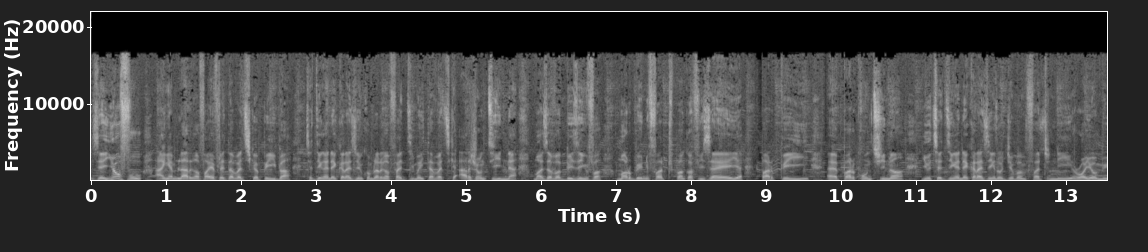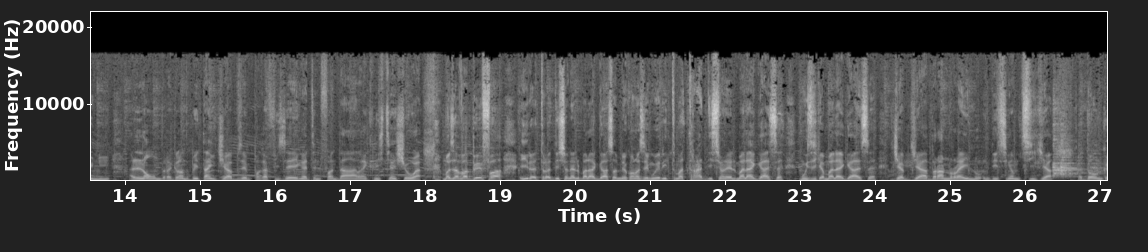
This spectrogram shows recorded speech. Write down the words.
Zay eo fo agny amin'ny laharagna fahefatra ahitavantsika Pays-Bas, tsy adiagnanay karaha zegny koa amin'ny laharagna fahadimy ahitavantsika Argentine. Mazava be zegny fa maro be ny faritry mpankafy zahay par pays, par continent, eo tsy adiagnanay karaha zegny anao jiaby amin'ny faritry ny Royaume Uni, Londres, Grande Bretagne jiaby zay mpankafy zahay agnatin'ny fandaharagna Christian Show. Mazava be fa hira traditionnel malagasy ameko anao zegny hoe rythme traditionnel malagasy, mozika malagasy jiabijiaby ranoray no indesigna amintsika donc.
